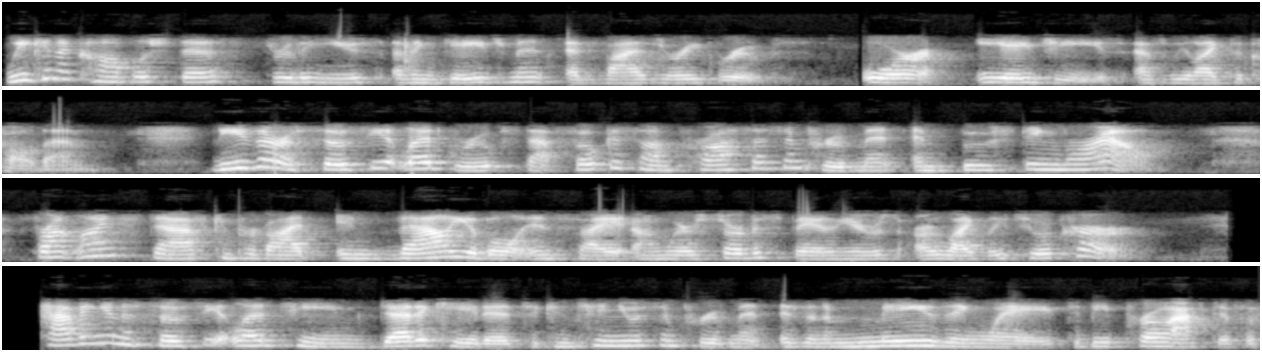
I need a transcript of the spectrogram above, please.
We can accomplish this through the use of engagement advisory groups, or EAGs, as we like to call them. These are associate-led groups that focus on process improvement and boosting morale. Frontline staff can provide invaluable insight on where service failures are likely to occur. Having an associate-led team dedicated to continuous improvement is an amazing way to be proactive with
